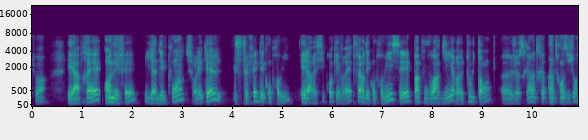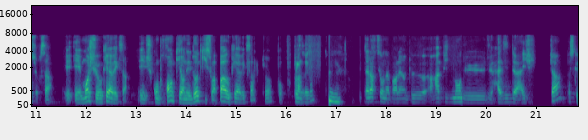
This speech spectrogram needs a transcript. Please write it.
tu vois. Et après, en effet, il y a des points sur lesquels je fais des compromis et la réciproque est vraie. Faire des compromis, c'est pas pouvoir dire euh, tout le temps euh, je serai intransigeant sur ça. Et, moi, je suis OK avec ça. Et je comprends qu'il y en ait d'autres qui soient pas OK avec ça, tu vois, pour, plein de raisons. Tout à l'heure, tu on a parlé un peu rapidement du, du hadith de Aïcha parce que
